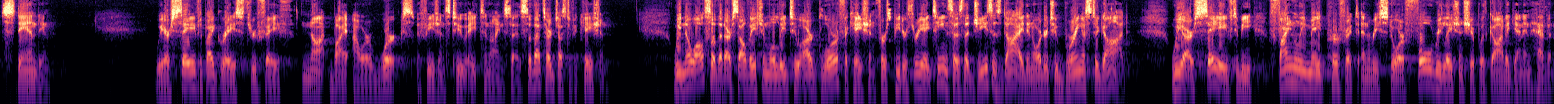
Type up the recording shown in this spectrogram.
standing. We are saved by grace through faith, not by our works, Ephesians 2 8 to 9 says. So that's our justification. We know also that our salvation will lead to our glorification. 1 Peter 3:18 says that Jesus died in order to bring us to God. We are saved to be finally made perfect and restore full relationship with God again in heaven.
